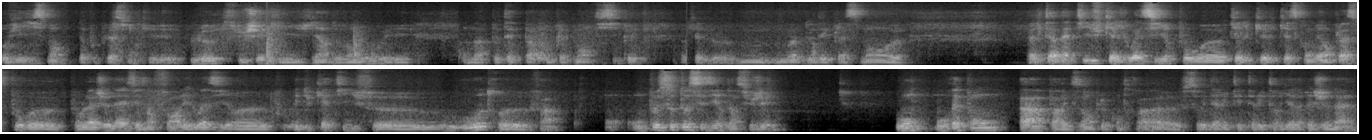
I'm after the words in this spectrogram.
au vieillissement de la population, qui est le sujet qui vient devant nous et on n'a peut-être pas complètement anticipé. Quel mode de déplacement euh, alternatifs, quels loisirs pour euh, qu'est-ce qu'on met en place pour, euh, la jeunesse, les enfants, les loisirs euh, éducatifs ou, autres. Enfin, on peut s'auto-saisir d'un sujet où on, répond à, par exemple, le contrat solidarité territoriale régionale.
